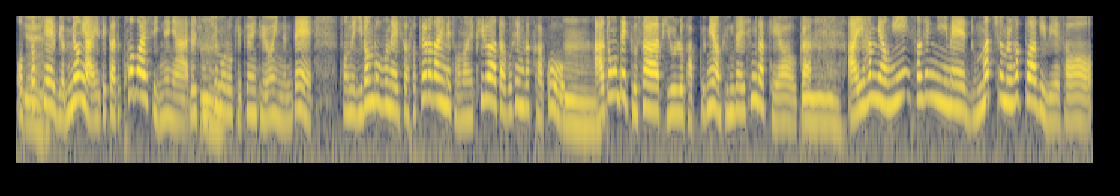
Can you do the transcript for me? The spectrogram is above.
어떻게 예. 몇 명의 아이들까지 커버할 수 있느냐를 중심으로 음. 개편이 되어 있는데 저는 이런 부분에 있어서 패러다임의 전환이 필요하다고 생각하고 음. 아동 대 교사 비율로 바꾸면 굉장히 심각해요. 그러니까 음. 아이 한 명이 선생님의 눈 맞춤을 확보하기 위해서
